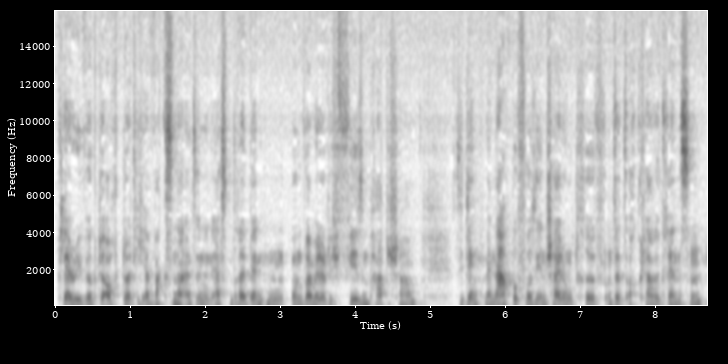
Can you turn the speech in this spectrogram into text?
Clary wirkte auch deutlich erwachsener als in den ersten drei Bänden und war mir dadurch viel sympathischer. Sie denkt mehr nach, bevor sie Entscheidungen trifft und setzt auch klare Grenzen.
